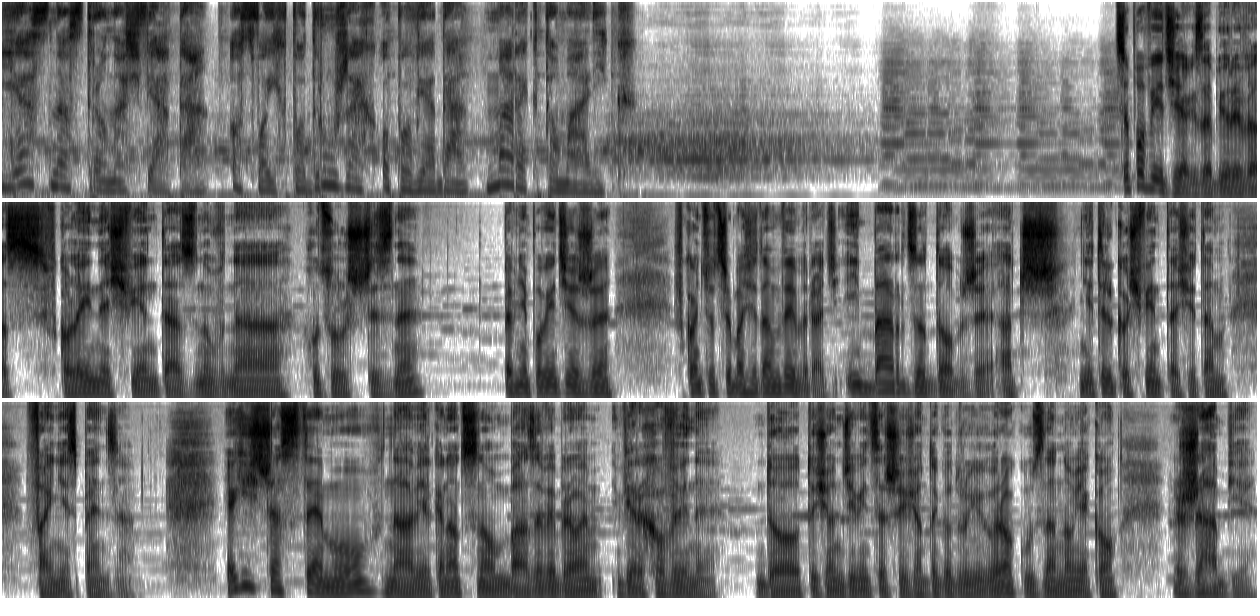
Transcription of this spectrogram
Jasna strona świata. O swoich podróżach opowiada Marek Tomalik. Co powiecie, jak zabiorę was w kolejne święta znów na Huculszczyznę? Pewnie powiecie, że w końcu trzeba się tam wybrać. I bardzo dobrze, acz nie tylko święta się tam fajnie spędza. Jakiś czas temu na wielkanocną bazę wybrałem Wierchowynę, do 1962 roku znaną jako Żabie.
